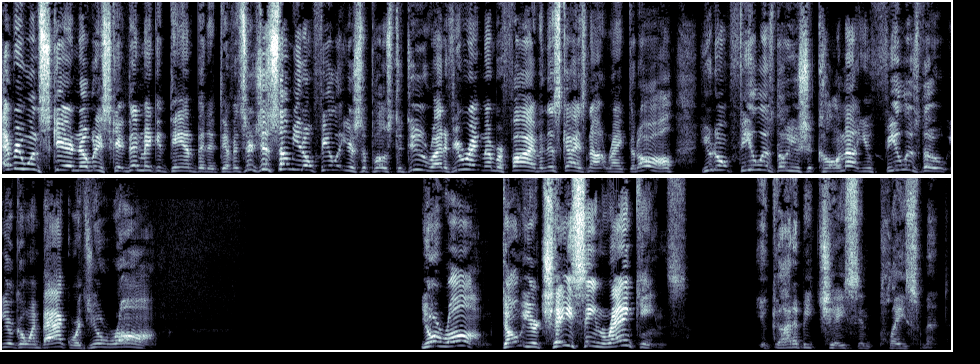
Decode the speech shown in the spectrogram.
Everyone's scared. Nobody's scared. Doesn't make a damn bit of difference. There's just something you don't feel that you're supposed to do, right? If you're ranked number five and this guy's not ranked at all, you don't feel as though you should call him out. You feel as though you're going backwards. You're wrong. You're wrong. Don't, you're chasing rankings. You gotta be chasing placement.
